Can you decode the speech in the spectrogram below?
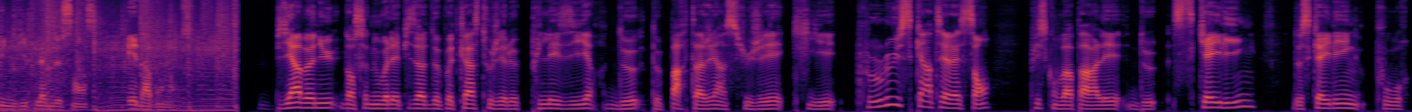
une vie pleine de sens et d'abondance. Bienvenue dans ce nouvel épisode de podcast où j'ai le plaisir de te partager un sujet qui est plus qu'intéressant puisqu'on va parler de scaling, de scaling pour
